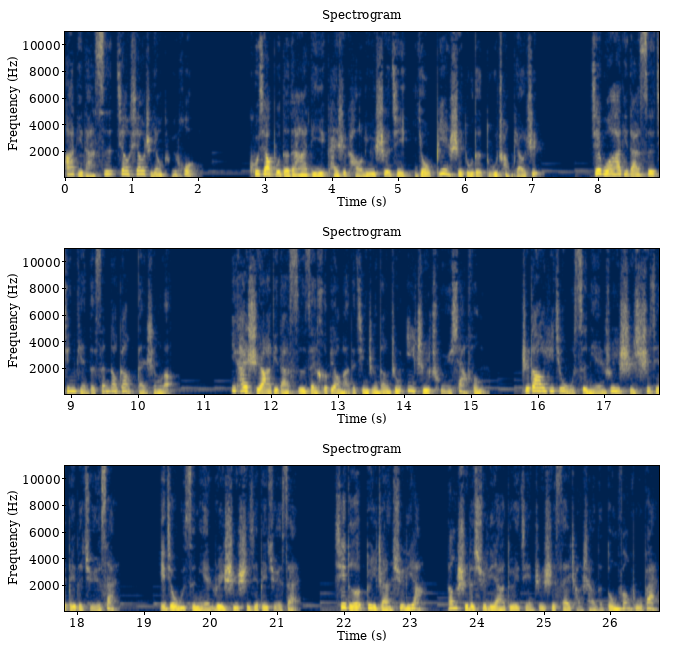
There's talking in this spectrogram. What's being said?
阿迪达斯叫嚣着要退货。哭笑不得的阿迪开始考虑设计有辨识度的独创标志，结果阿迪达斯经典的三道杠诞生了。一开始，阿迪达斯在和彪马的竞争当中一直处于下风，直到1954年瑞士世界杯的决赛。1954年瑞士世界杯决赛，西德对战叙利亚。当时的叙利亚队简直是赛场上的东方不败，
